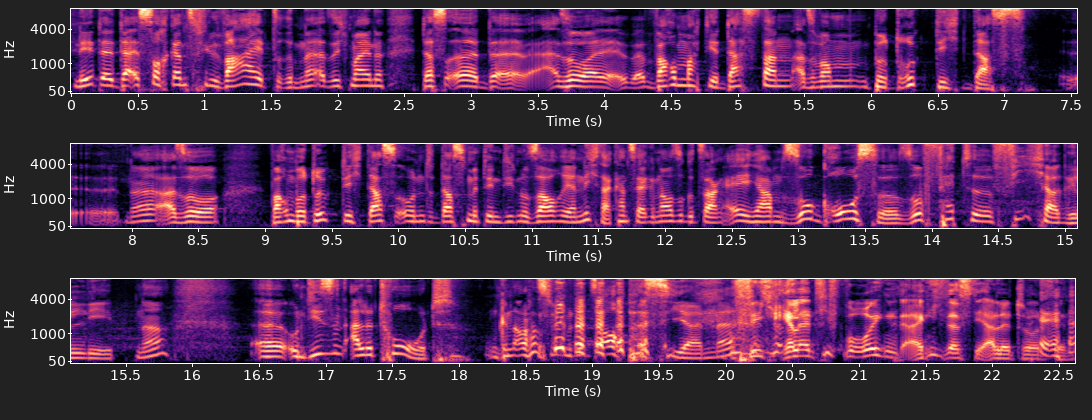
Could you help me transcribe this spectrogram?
nee, da, da ist doch ganz viel Wahrheit drin. Ne? Also ich meine, das, äh, da, also äh, warum macht dir das dann, also warum bedrückt dich das? Äh, ne? Also warum bedrückt dich das und das mit den Dinosauriern nicht? Da kannst du ja genauso gut sagen, ey, hier haben so große, so fette Viecher gelebt, ne? Äh, und die sind alle tot. Und genau das wird mit uns auch passieren, ne? Finde ich relativ beruhigend eigentlich, dass die alle tot sind.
